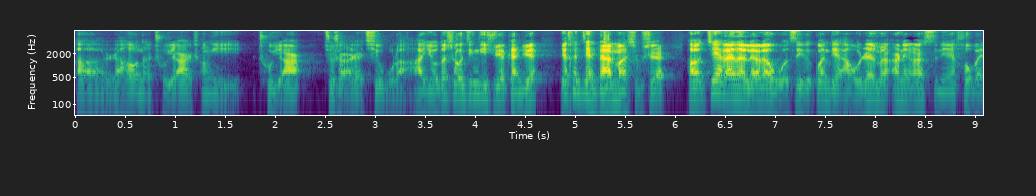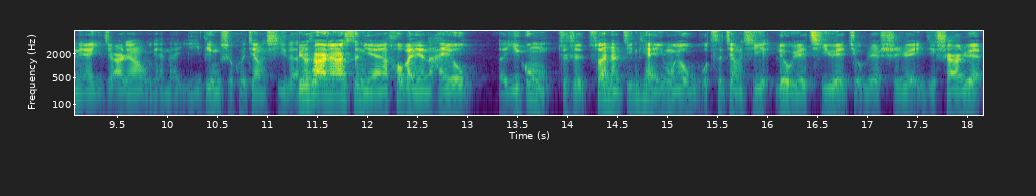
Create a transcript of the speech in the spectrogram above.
呃，然后呢除以二乘以除以二。就是二点七五了啊！有的时候经济学感觉也很简单嘛，是不是？好，接下来呢聊聊我自己的观点啊。我认为二零二四年后半年以及二零二五年呢一定是会降息的。比如说二零二四年后半年呢还有呃一共就是算上今天一共有五次降息，六月、七月、九月、十月以及十二月。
